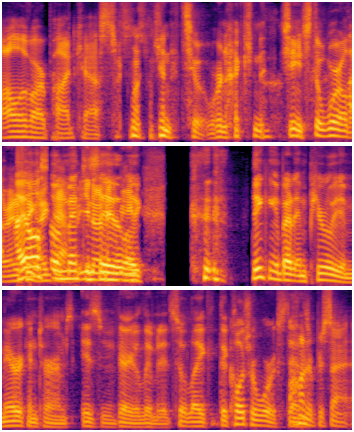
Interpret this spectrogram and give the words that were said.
all of our podcasts are not going to do it. We're not going to change the world or I anything also like that. meant but you to know say what I that mean? like thinking about it in purely American terms is very limited. So like the culture war extends 100%.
